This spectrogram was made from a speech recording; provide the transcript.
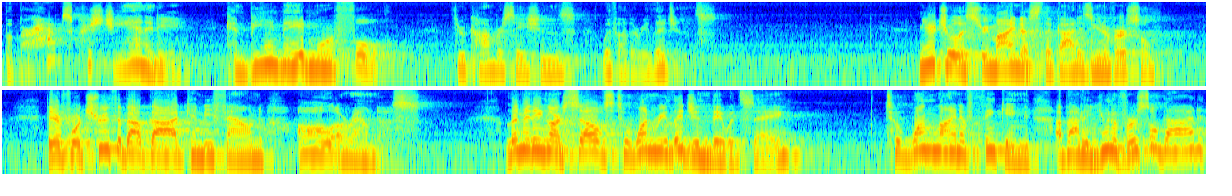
but perhaps Christianity can be made more full through conversations with other religions. Mutualists remind us that God is universal. Therefore, truth about God can be found all around us. Limiting ourselves to one religion, they would say, to one line of thinking about a universal God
